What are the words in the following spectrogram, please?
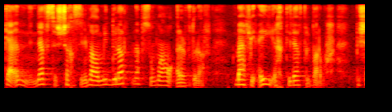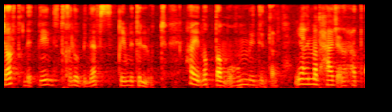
كأن نفس الشخص اللي معه 100 دولار نفسه معه 1000 دولار. ما في أي اختلاف في المربح بشرط الاثنين يدخلوا بنفس قيمة اللوت. هاي نقطة مهمة جدا. يعني ما بحاجة أنا أحط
